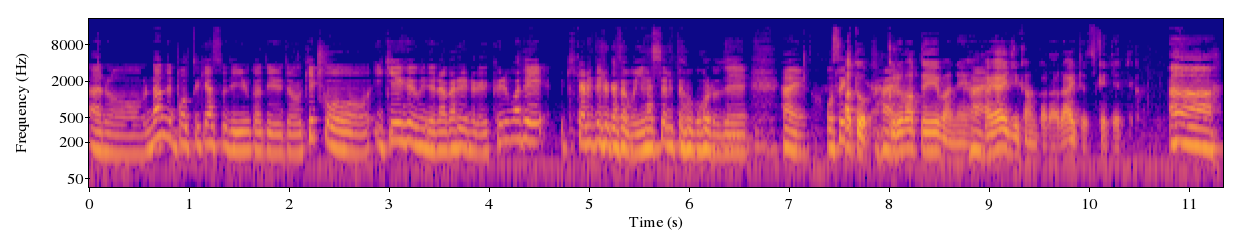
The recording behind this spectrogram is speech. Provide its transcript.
あの、なんでポッドキャストで言うかというと、結構、池 FM で流れるので、車で聞かれてる方もいらっしゃると思うので、はい。おせあと、はい車といえばね、はい早い時間からライトつけてって感じ。ああ、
